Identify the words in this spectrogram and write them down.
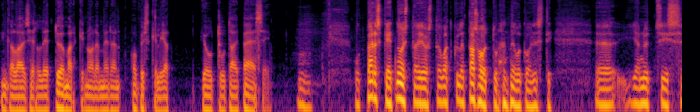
minkälaiselle työmarkkinoille meidän opiskelijat joutuu tai pääsee. Hmm. Mutta pärskeet noista ajoista ovat kyllä tasoittuneet melkoisesti. Ja nyt siis,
